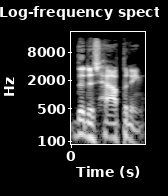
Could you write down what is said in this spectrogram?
that is happening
